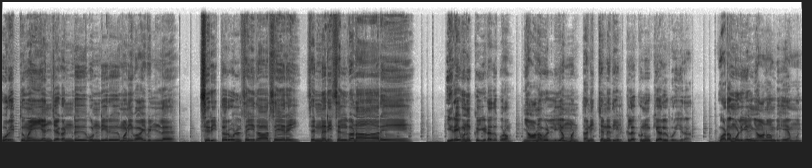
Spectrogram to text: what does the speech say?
உரித்துமை அஞ்ச கண்டு ஒன்றிரு மணிவாய்வில்ல. சிரித்தருள் செய்தார் சேரை சென்னரி செல்வனாரே. இறைவனுக்கு இடதுபுறம் ஞானவள்ளி அம்மன் தனிச்சன்னதியில் கிழக்கு நோக்கி அருள் புரிகிறார். வடமொழியில் ஞானாம்பிகை அம்மன்.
